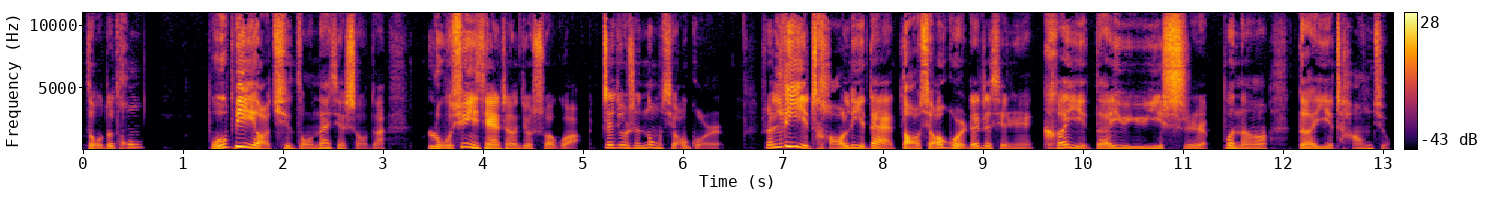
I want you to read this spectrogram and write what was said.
走得通，不必要去走那些手段。鲁迅先生就说过，这就是弄小鬼儿。说历朝历代捣小鬼的这些人，可以得益于一时，不能得益长久。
